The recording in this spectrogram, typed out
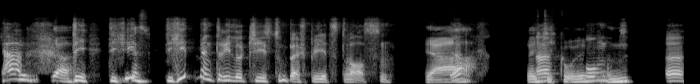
ja, ja, die, die, Hit, die Hitman-Trilogie ist zum Beispiel jetzt draußen. Ja, ja? richtig äh, cool. Und, mhm. äh,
